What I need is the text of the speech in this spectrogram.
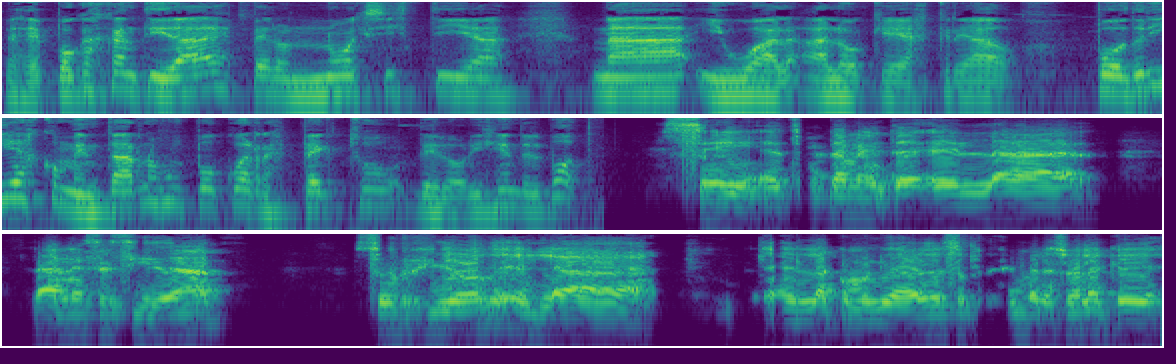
desde pocas cantidades, pero no existía nada igual a lo que has creado. ¿Podrías comentarnos un poco al respecto del origen del bot? Sí, exactamente. La, la necesidad surgió de la, en la comunidad de en Venezuela, que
